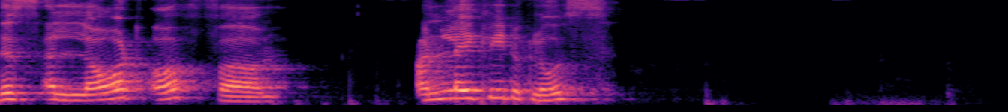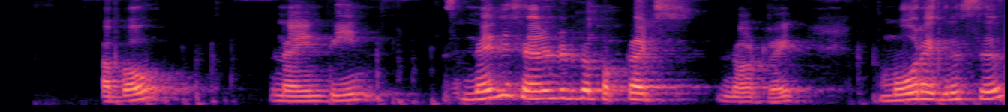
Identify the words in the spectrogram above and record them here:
there's a lot of um, unlikely to close above 19 9700 to the pakka it's not right more aggressive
